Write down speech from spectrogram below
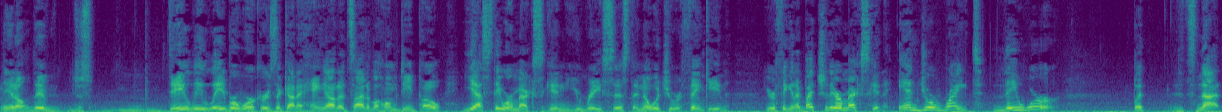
You know, they've just daily labor workers that kind of hang out outside of a Home Depot. Yes, they were Mexican, you racist. I know what you were thinking. You were thinking, I bet you they were Mexican. And you're right, they were. But it's not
